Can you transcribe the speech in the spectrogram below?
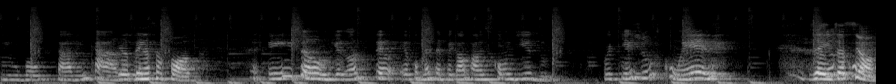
e o bom ficava em casa. Eu tenho essa foto. Então, o que aconteceu? Eu comecei a pegar o carro escondido. Porque junto com ele. Gente, assim, ó,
